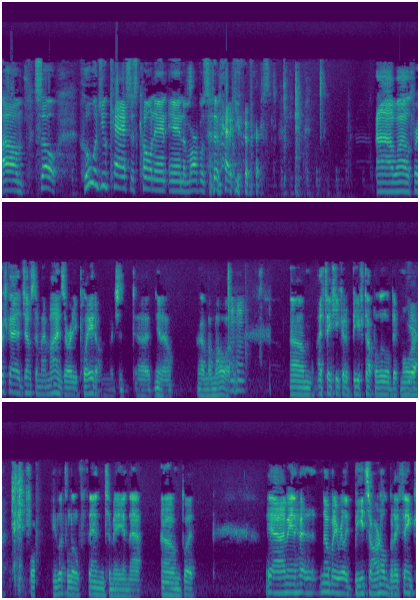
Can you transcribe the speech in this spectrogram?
um, so who would you cast as Conan in the Marvel Cinematic Universe? Uh, well, the first guy that jumps to my mind has already played him, which is, uh, you know, uh, Momoa. Mm-hmm. Um, I think he could have beefed up a little bit more. Yeah. For, he looked a little thin to me in that. Um, but yeah, I mean, uh, nobody really beats Arnold, but I think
